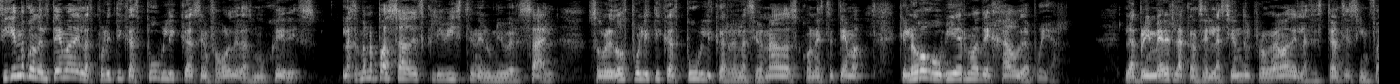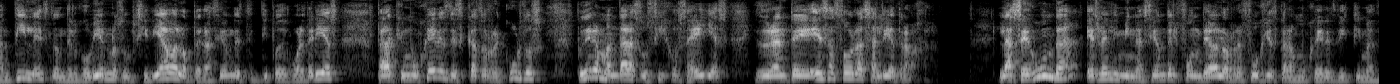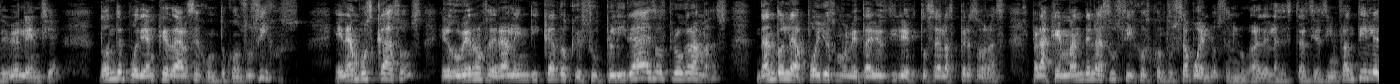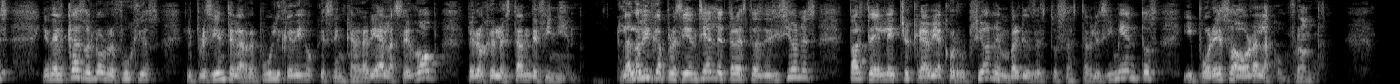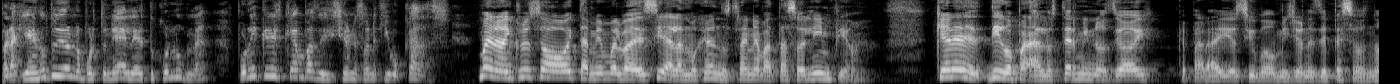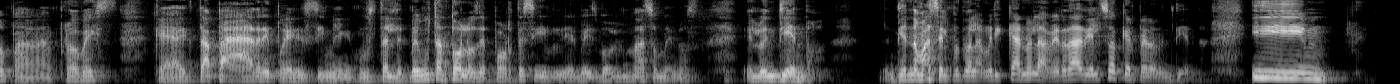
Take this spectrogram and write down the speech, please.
Siguiendo con el tema de las políticas públicas en favor de las mujeres, la semana pasada escribiste en el Universal sobre dos políticas públicas relacionadas con este tema que el nuevo gobierno ha dejado de apoyar. La primera es la cancelación del programa de las estancias infantiles, donde el gobierno subsidiaba la operación de este tipo de guarderías para que mujeres de escasos recursos pudieran mandar a sus hijos a ellas y durante esas horas salir a trabajar. La segunda es la eliminación del fondeo a los refugios para mujeres víctimas de violencia, donde podían quedarse junto con sus hijos. En ambos casos, el gobierno federal ha indicado que suplirá esos programas dándole apoyos monetarios directos a las personas para que manden a sus hijos con sus abuelos en lugar de las estancias infantiles. Y en el caso de los refugios, el presidente de la República dijo que se encargaría a la CEGOP, pero que lo están definiendo. La lógica presidencial detrás de estas decisiones parte del hecho que había corrupción en varios de estos establecimientos y por eso ahora la confrontan. Para quienes no tuvieron la oportunidad de leer tu columna, ¿por qué crees que ambas decisiones son equivocadas? Bueno, incluso hoy también vuelvo a decir, a las mujeres nos traen a batazo limpio. Quiere, digo, para los términos de hoy, que para ellos sí hubo millones de pesos, ¿no? Para ProBase, que está padre, pues, y me gusta el me gustan todos los deportes y el béisbol más o menos, eh, lo entiendo. Entiendo más el fútbol americano, la verdad, y el soccer, pero lo entiendo. Y,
